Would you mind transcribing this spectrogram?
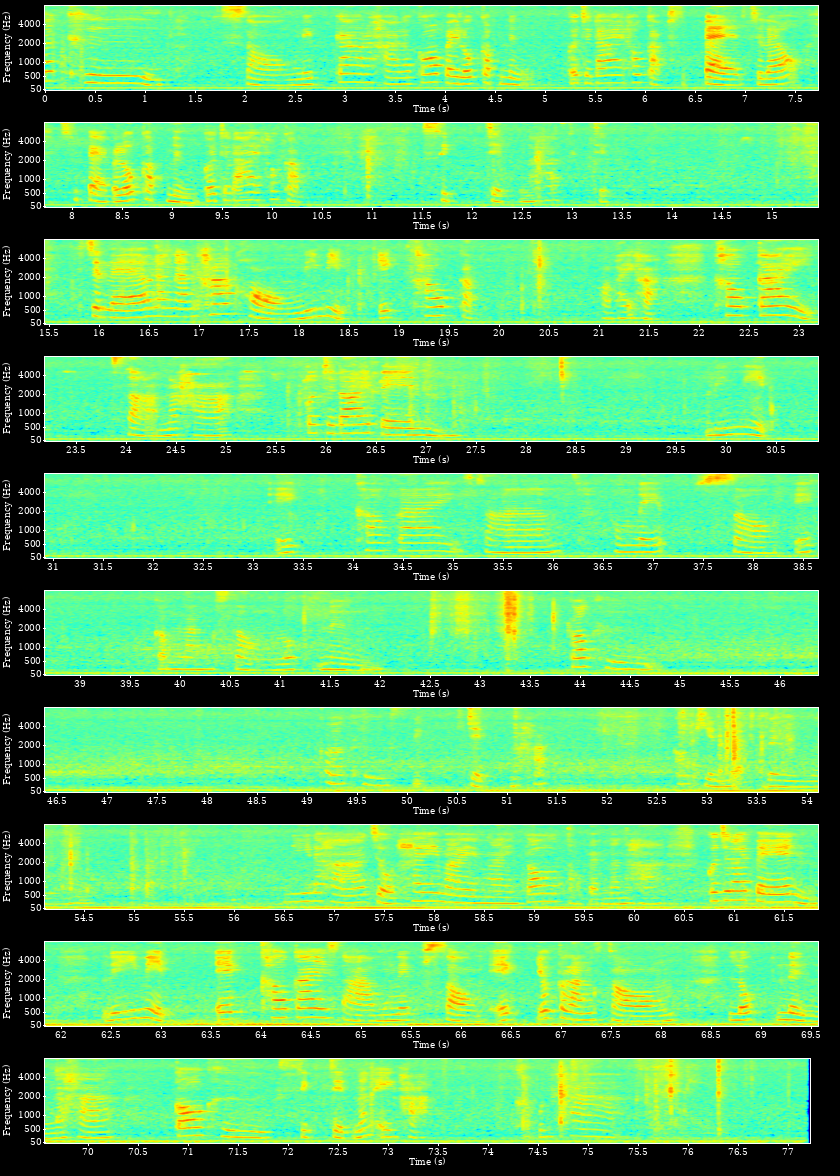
ก็คือ 2 เล็บ 9 นะคะ แล้วก็ไปลบกับ 1 ก็จะได้เท่ากับ 18 เสร็จแล้ว 18 ไปลบกับ 1 ก็จะได้เท่ากับ 17 นะคะ 17 เสร็จแล้วดังนั้นค่าของลิมิต x เข้ากับ ขออภัยค่ะ เข้าใกล้ 3 นะคะ ก็จะได้เป็นลิมิต x เข้าใก ล้3วงเล็บ 2x กำลัง2ลบ1ก็คือ ก็คือ17นะคะ ก็เขียนแบบเดิมเลย นี่นะคะ โจทย์ให้มายังไงก็ตอบแบบนั้นนะคะ ก็จะได้เป็นลิมิต x เข้าใกล้3วงเล็บ 2x ยกกำลัง2ลบ1นะคะ ก็คือ 17 นั่นเองค่ะ ขอบคุณค่ะ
